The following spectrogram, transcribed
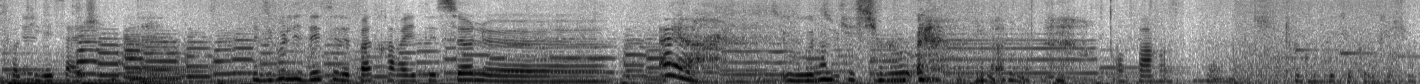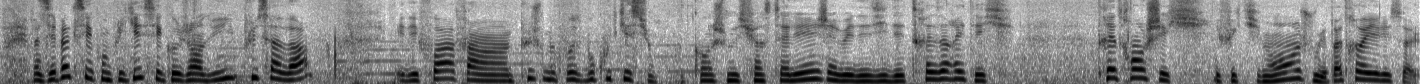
Je crois qu'il est sage. Et du coup, l'idée, c'est de ne pas travailler t'es seul. euh, Alors, ou grande du question. On part. Enfin, c'est pas que c'est compliqué, c'est qu'aujourd'hui, plus ça va, et des fois, enfin, plus je me pose beaucoup de questions. Quand je me suis installée, j'avais des idées très arrêtées, très tranchées. Effectivement, je voulais pas travailler les sols.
